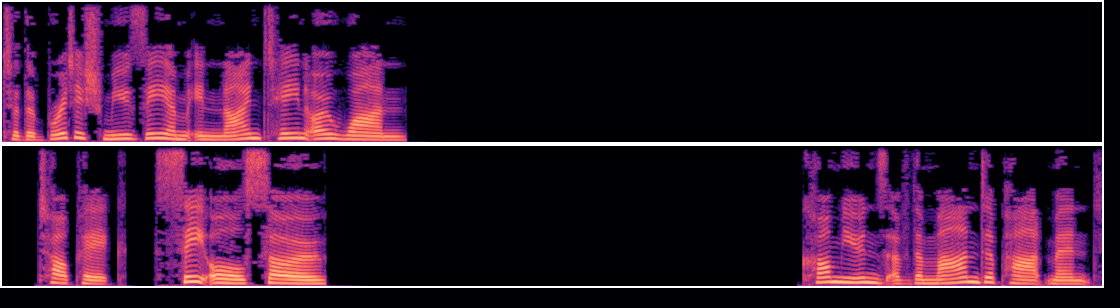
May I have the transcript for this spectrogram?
to the British Museum in 1901. See also Communes of the Marne department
